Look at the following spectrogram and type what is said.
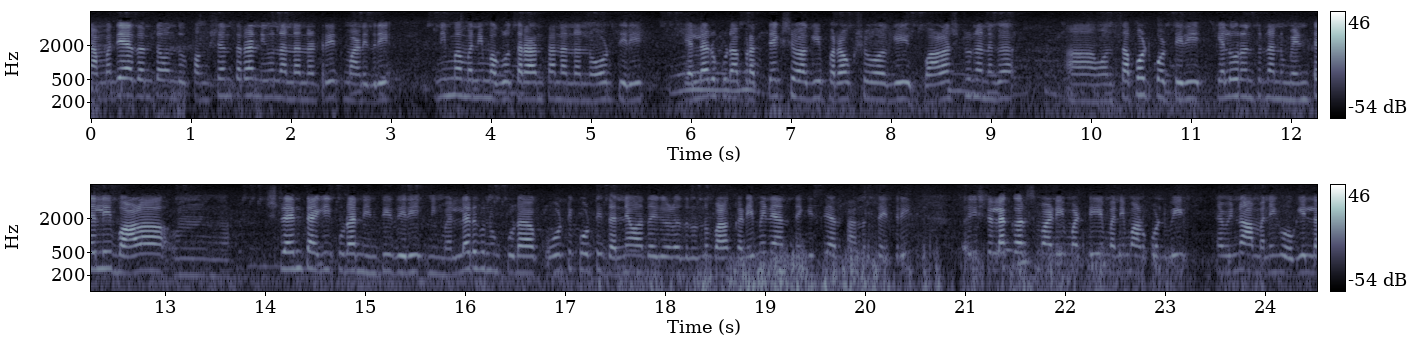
ನಮ್ಮದೇ ಆದಂಥ ಒಂದು ಫಂಕ್ಷನ್ ಥರ ನೀವು ನನ್ನನ್ನು ಟ್ರೀಟ್ ಮಾಡಿದ್ರಿ. ನಿಮ್ಮ ಮನೆ ಮಗಳು ಥರ ಅಂತ ನನ್ನನ್ನು ನೋಡ್ತೀರಿ. ಎಲ್ಲರೂ ಕೂಡ ಪ್ರತ್ಯಕ್ಷವಾಗಿ, ಪರೋಕ್ಷವಾಗಿ ಭಾಳಷ್ಟು ನನಗೆ ಒಂದು ಸಪೋರ್ಟ್ ಕೊಟ್ಟಿರಿ ಕೆಲವರಂತೂ ನಾನು ಮೆಂಟಲಿ ಭಾಳ ಸ್ಟ್ರೆಂತ್ ಆಗಿ ಕೂಡ ನಿಂತಿದ್ದೀರಿ. ನಿಮ್ಮೆಲ್ಲರಿಗೂ ಕೂಡ ಕೋಟಿ ಕೋಟಿ ಧನ್ಯವಾದ ಹೇಳಿದ್ರು ಭಾಳ ಕಡಿಮೆನೇ ಅಂತ ತೆಗಿಸಿ ಅಂತ ಅನಿಸ್ತೈತ್ರಿ. ಇಷ್ಟೆಲ್ಲ ಖರ್ಚು ಮಾಡಿ ಮಟ್ಟಿ ಮನೆ ಮಾಡ್ಕೊಂಡ್ವಿ. ನಾವಿನ್ನೂ ಆ ಮನೆಗೆ ಹೋಗಿಲ್ಲ.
